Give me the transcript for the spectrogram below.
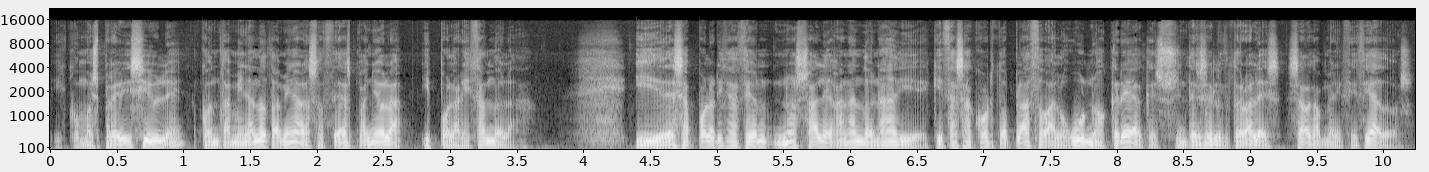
y como es previsible, contaminando también a la sociedad española y polarizándola. Y de esa polarización no sale ganando nadie. Quizás a corto plazo alguno crea que sus intereses electorales salgan beneficiados.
